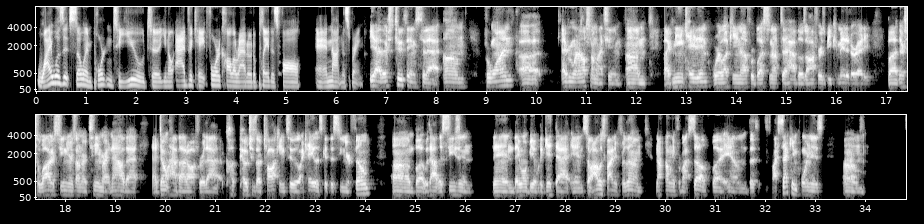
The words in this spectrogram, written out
Why was it so important to you to, you know, advocate for Colorado to play this fall and not in the spring? Yeah, there's two things to that. Um, for one, uh, everyone else on my team. Um, like me and Caden, we're lucky enough, we're blessed enough to have those offers be committed already. But there's a lot of seniors on our team right now that that don't have that offer that co- coaches are talking to, like, hey, let's get this senior film. Um, but without the season, then they won't be able to get that. And so I was fighting for them, not only for myself, but um, the, my second point is um,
